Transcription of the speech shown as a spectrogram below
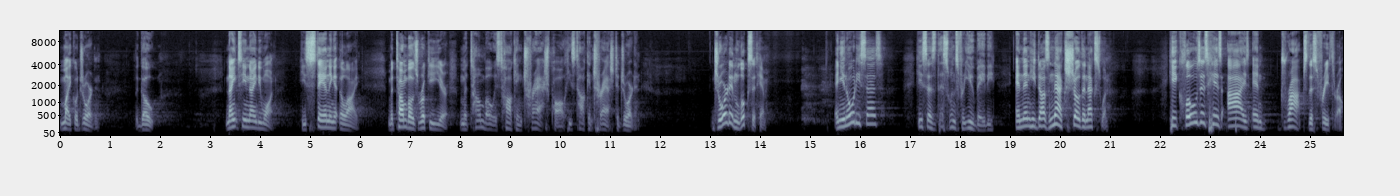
Michael Jordan, the GOAT. 1991, he's standing at the line. Mutombo's rookie year. Mutombo is talking trash, Paul. He's talking trash to Jordan. Jordan looks at him. And you know what he says? he says, This one's for you, baby. And then he does next, show the next one. He closes his eyes and drops this free throw.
